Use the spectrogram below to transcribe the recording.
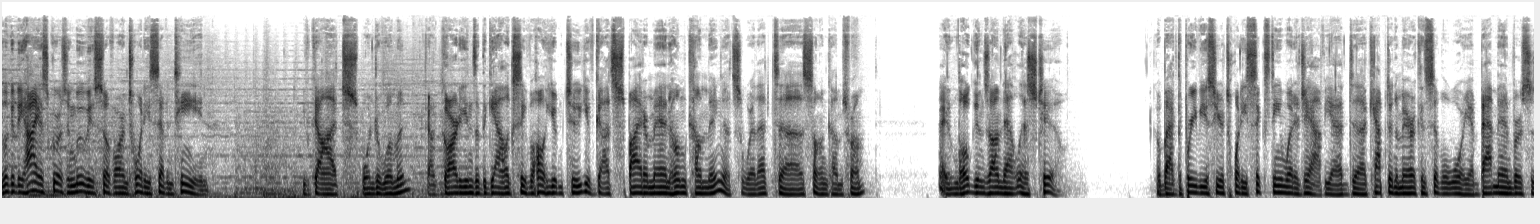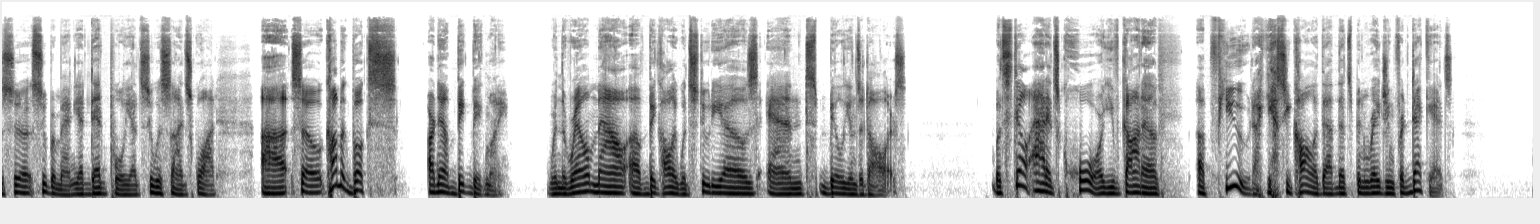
You look at the highest grossing movies so far in 2017. You've got Wonder Woman, you've got Guardians of the Galaxy Volume 2, you've got Spider Man Homecoming. That's where that uh, song comes from. Hey, Logan's on that list too. Go back the previous year, 2016. What did you have? You had uh, Captain America Civil War, you had Batman versus uh, Superman, you had Deadpool, you had Suicide Squad. Uh, so comic books are now big, big money. We're in the realm now of big Hollywood studios and billions of dollars. But still, at its core, you've got a, a feud, I guess you call it that, that's been raging for decades.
